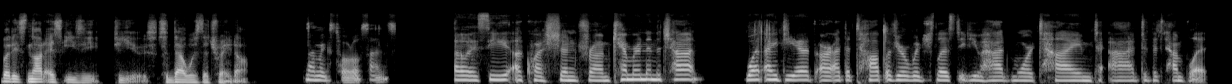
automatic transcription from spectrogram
but it's not as easy to use. So that was the trade off. That makes total sense. Oh, I see a question from Cameron in the chat. What ideas are at the top of your wish list if you had more time to add to the template?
